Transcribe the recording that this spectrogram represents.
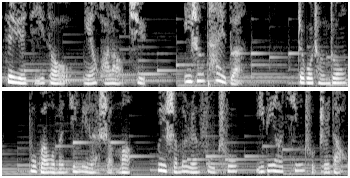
岁月疾走，年华老去，一生太短。这过程中，不管我们经历了什么，为什么人付出，一定要清楚知道，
